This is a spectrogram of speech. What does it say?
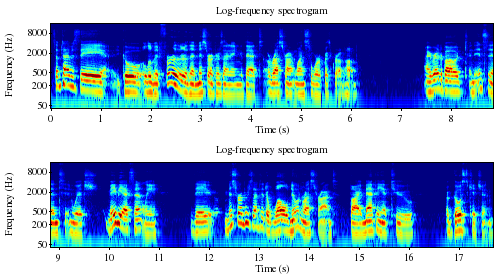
Sometimes they go a little bit further than misrepresenting that a restaurant wants to work with Grubhub. I read about an incident in which, maybe accidentally, they misrepresented a well known restaurant by mapping it to a ghost kitchen.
